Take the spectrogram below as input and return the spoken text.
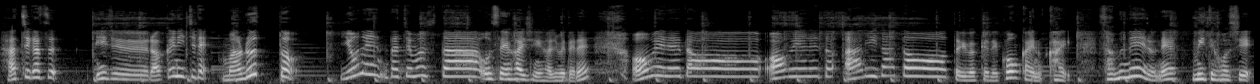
8月26日でまるっと4年経ちました。音声配信始めてね。おめでとうおめでとうありがとうというわけで今回の回、サムネイルね、見てほしい。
